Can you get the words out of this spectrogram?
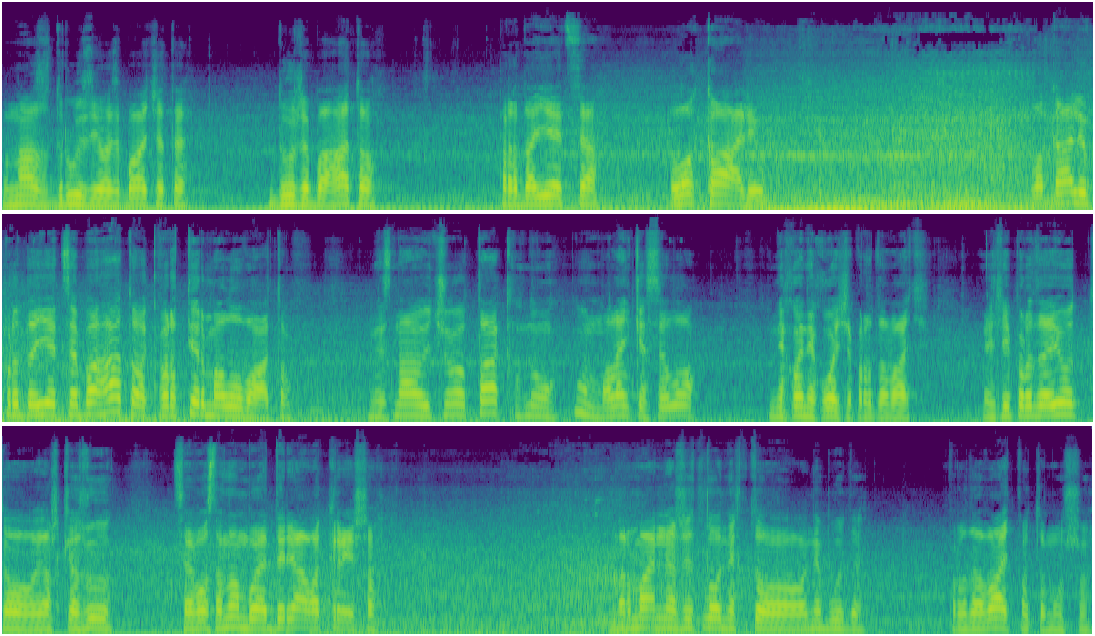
У нас, друзі, ось бачите, дуже багато продається локалів. Локалів продається багато, а квартир малувато. Не знаю чого так, ну, ну маленьке село, ніхто не хоче продавати. Якщо продають, то я ж кажу, це в основному буде дирява криша. Нормальне житло ніхто не буде продавати, тому що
